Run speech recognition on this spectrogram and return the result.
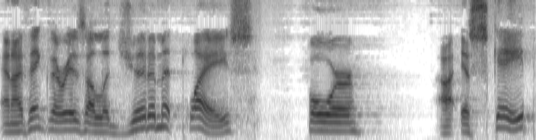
and I think there is a legitimate place for uh, escape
